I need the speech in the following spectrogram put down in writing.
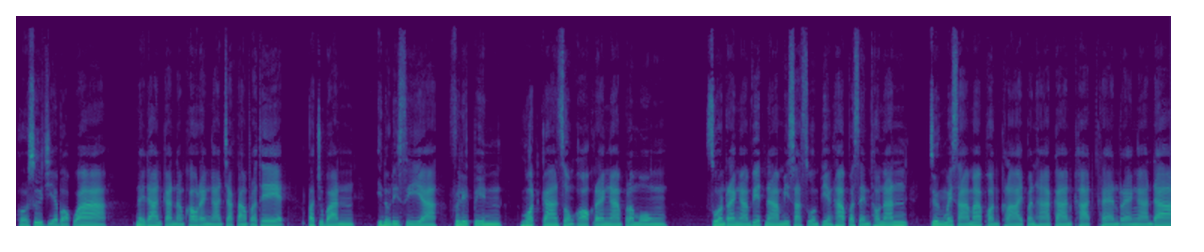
เหอซื่อเจียบอกว่า ในด้านการนำเข้าแรงงานจากต่างประเทศ ปัจจุบัน อินโดนีเซีย ฟิลิปปินส์งดการส่งออกแรงงานประมง ส่วนแรงงานเวียดนามมีสัดส่วนเพียง 5%เท่านั้น จึงไม่สามารถผ่อนคลายปัญหาการขาดแคลนแรงงานได้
